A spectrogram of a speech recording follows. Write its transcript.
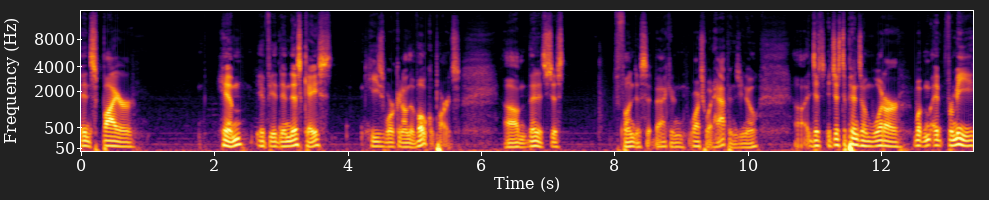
inspire him if in in this case he's working on the vocal parts um, then it's just fun to sit back and watch what happens. You know, uh, it just it just depends on what our what for me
